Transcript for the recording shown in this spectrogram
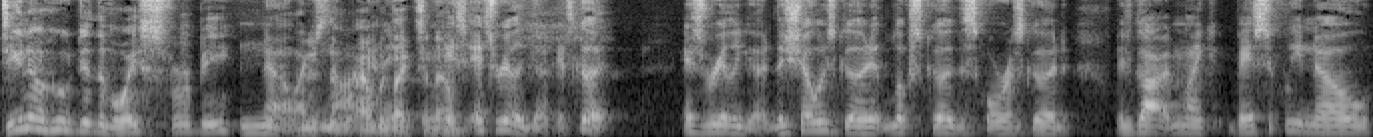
Do you know who did the voice for B? No, I Who's the- not. I would And like it- to know. It's, it's really good. It's good. It's really good. The show is good. It looks good. The score is good. We've gotten like basically no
